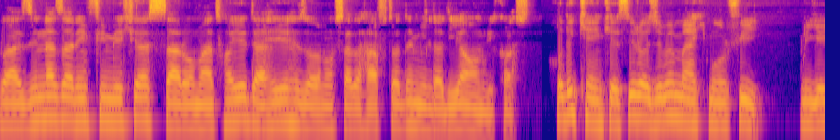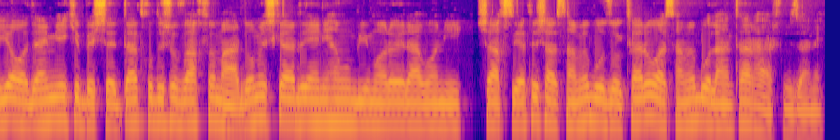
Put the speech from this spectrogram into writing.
و از این نظر این فیلم یکی از سرآمدهای دهه 1970 میلادی آمریکاست. خود کنکسی راجب مکمورفی میگه یه آدمیه که به شدت خودش رو وقف مردمش کرده یعنی همون بیمارای روانی. شخصیتش از همه بزرگتر و از همه بلندتر حرف می‌زنه.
